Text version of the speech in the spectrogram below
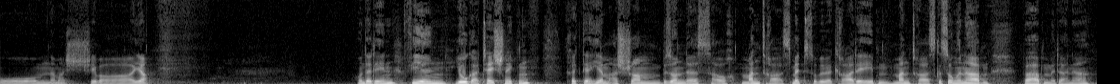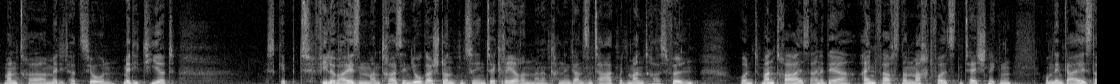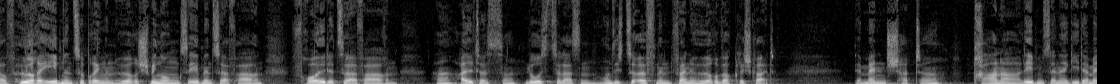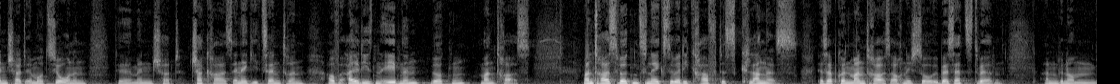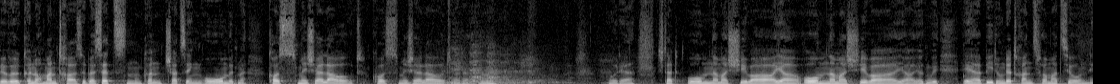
Om Namah Shivaya. Unter den vielen Yoga-Techniken kriegt er hier im Ashram besonders auch Mantras mit, so wie wir gerade eben Mantras gesungen haben. Wir haben mit einer Mantra-Meditation meditiert. Es gibt viele Weisen, Mantras in Yogastunden zu integrieren. Man kann den ganzen Tag mit Mantras füllen. Und Mantra ist eine der einfachsten und machtvollsten Techniken, um den Geist auf höhere Ebenen zu bringen, höhere Schwingungsebenen zu erfahren, Freude zu erfahren, Altes loszulassen und sich zu öffnen für eine höhere Wirklichkeit. Der Mensch hat Prana, Lebensenergie, der Mensch hat Emotionen, der Mensch hat Chakras, Energiezentren. Auf all diesen Ebenen wirken Mantras. Mantras wirken zunächst über die Kraft des Klanges. Deshalb können Mantras auch nicht so übersetzt werden. Angenommen, wir können auch Mantras übersetzen und können statt singen Om wird man kosmischer Laut, kosmischer Laut oder hm. Oder statt Om Namah Shivaya, Om Namah Shivaya, irgendwie Ehrerbietung der Transformation.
